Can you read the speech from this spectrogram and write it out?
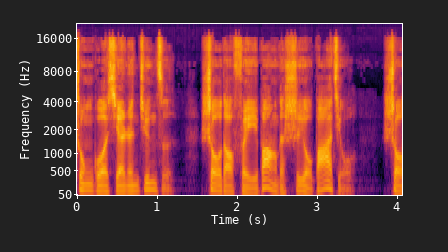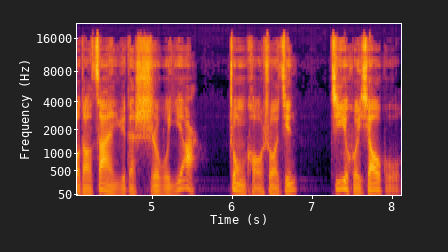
中国贤人君子受到诽谤的十有八九，受到赞誉的十无一二。众口铄金，积毁销骨，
